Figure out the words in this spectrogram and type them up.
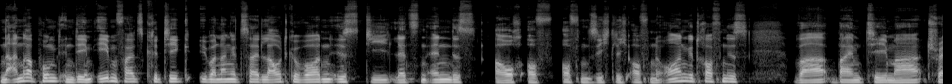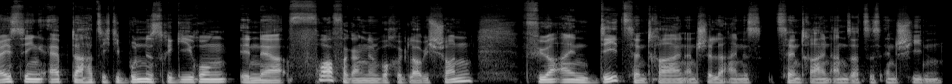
Ein anderer Punkt, in dem ebenfalls Kritik über lange Zeit laut geworden ist, die letzten Endes auch auf offensichtlich offene Ohren getroffen ist, war beim Thema Tracing App. Da hat sich die Bundesregierung in der vorvergangenen Woche, glaube ich schon, für einen dezentralen anstelle eines zentralen Ansatzes entschieden.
